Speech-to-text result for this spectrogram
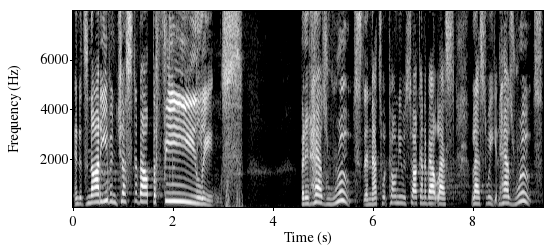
and it's not even just about the feelings. But it has roots. And that's what tony was talking about last last week. It has roots.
